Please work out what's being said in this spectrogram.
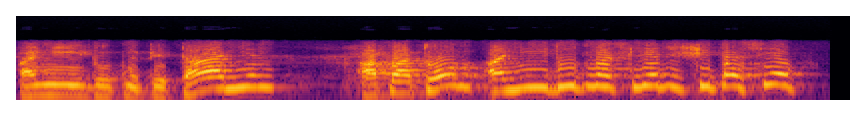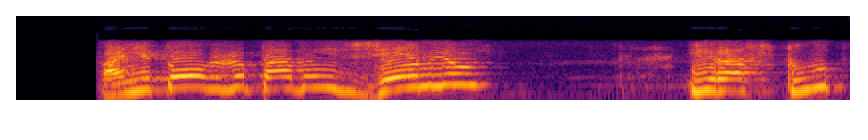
Они идут на питание, а потом они идут на следующий посев. Они тоже падают в землю и растут.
